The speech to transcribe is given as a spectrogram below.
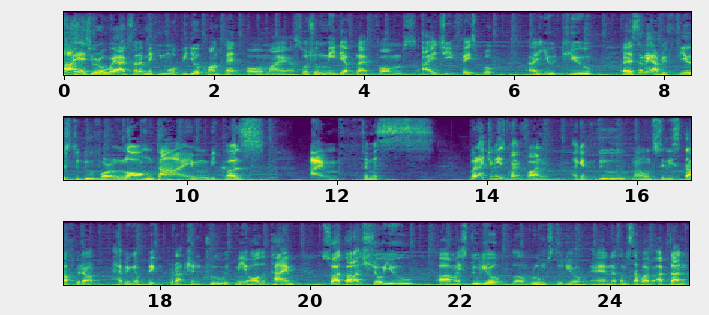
Hi, as you're aware, I've started making more video content for my uh, social media platforms IG, Facebook, uh, YouTube. Uh, something I've refused to do for a long time because I'm famous. But actually, it's quite fun. I get to do my own silly stuff without having a big production crew with me all the time. So I thought I'd show you uh, my studio, well, room studio, and some stuff I've, I've done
